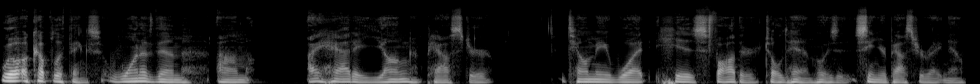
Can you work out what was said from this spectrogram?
Well, a couple of things. One of them, um, I had a young pastor tell me what his father told him, who is a senior pastor right now.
